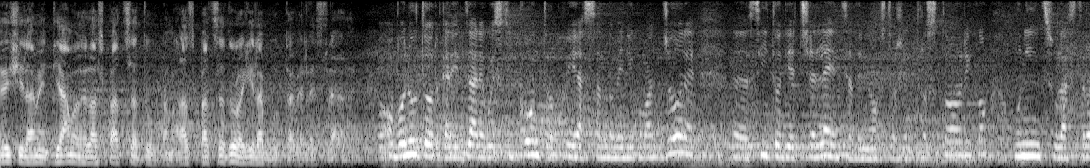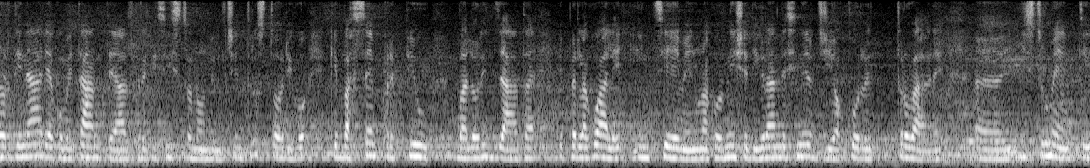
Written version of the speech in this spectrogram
noi ci lamentiamo della spazzatura, ma la spazzatura chi la butta per le strade? Ho voluto organizzare questo incontro qui a San Domenico Maggiore, eh, sito di eccellenza del nostro centro storico, un'insula straordinaria come tante altre che esistono nel centro storico che va sempre più valorizzata e per la quale insieme in una cornice di grande sinergia occorre trovare eh, gli strumenti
